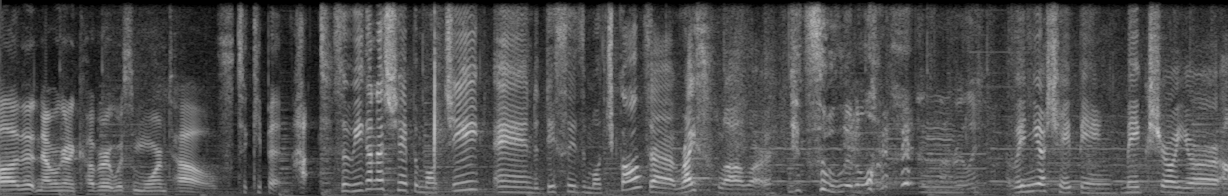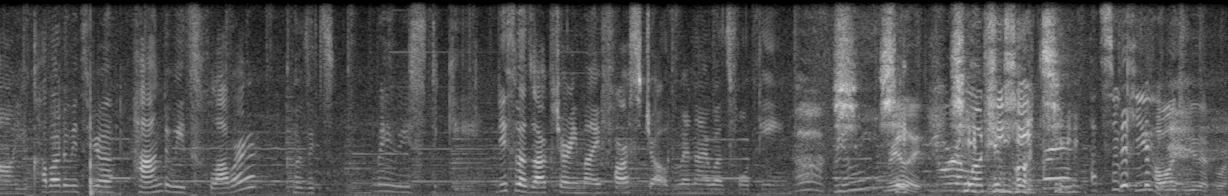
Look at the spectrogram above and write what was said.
of it. Now we're gonna cover it with some warm towels. To keep it hot. So we're gonna shape mochi, and this is mochiko, the rice flour. It's so little. Not really. When you're shaping, make sure you're uh, you cover it with your hand with flour because it's really sticky. This was actually my first job when I was 14. Really? Really? You were a Shaping mochi shaper? mochi. That's so cute. How long did you do that for?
